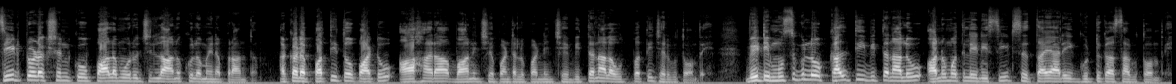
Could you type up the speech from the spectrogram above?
సీడ్ ప్రొడక్షన్కు పాలమూరు జిల్లా అనుకూలమైన ప్రాంతం. అక్కడ పత్తితో పాటు ఆహార వాణిజ్య పంటలు పండించే విత్తనాల ఉత్పత్తి జరుగుతోంది. వీటి ముసుగులో కల్తీ విత్తనాలు అనుమతి లేని సీడ్స్ తయారీ గుట్టుగా సాగుతోంది.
